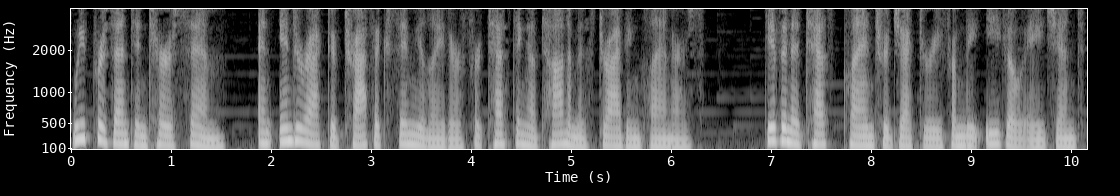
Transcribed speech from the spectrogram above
we present InterSim, an interactive traffic simulator for testing autonomous driving planners. Given a test plan trajectory from the ego agent,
